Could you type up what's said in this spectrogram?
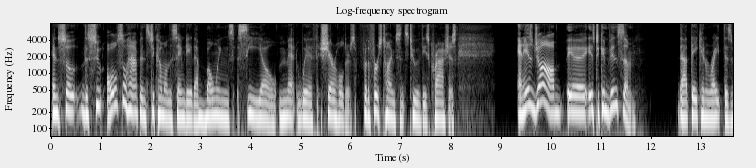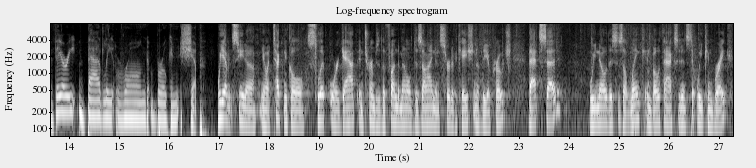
And so the suit also happens to come on the same day that Boeing's CEO met with shareholders for the first time since two of these crashes. And his job uh, is to convince them that they can right this very badly wronged, broken ship. We haven't seen a, you know, a technical slip or gap in terms of the fundamental design and certification of the approach. That said, we know this is a link in both accidents that we can break.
